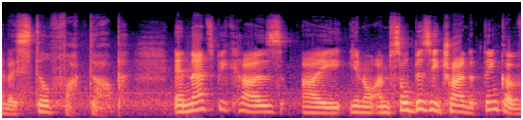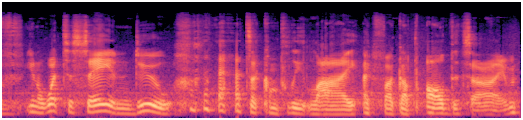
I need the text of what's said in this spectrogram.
and I still fucked up. And that's because I, you know, I'm so busy trying to think of, you know, what to say and do. that's a complete lie. I fuck up all the time.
